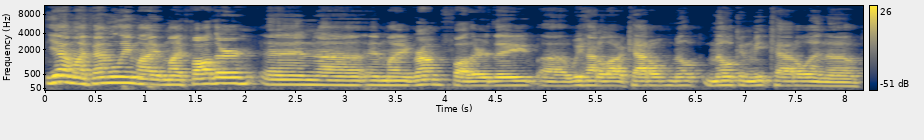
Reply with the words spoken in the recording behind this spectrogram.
yeah, my family, my, my father and uh, and my grandfather, they uh, we had a lot of cattle, milk milk and meat cattle, and uh,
